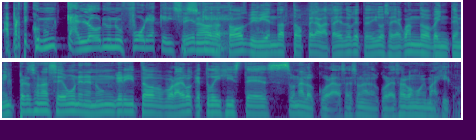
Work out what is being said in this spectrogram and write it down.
aparte con un calor y una euforia que dices Sí, no, o todos viviendo a tope la batalla, es lo que te digo. O sea, ya cuando 20 mil personas se unen en un grito por algo que tú dijiste, es una locura. O sea, es una locura, es algo muy mágico.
